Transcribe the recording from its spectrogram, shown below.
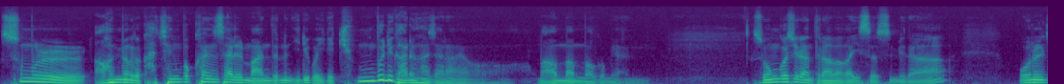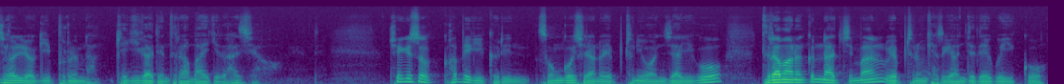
29명도 같이 행복한 사회를 만드는 일이고 이게 충분히 가능하잖아요. 마음만 먹으면. 송곳이라는 드라마가 있었습니다. 오늘 절 여기 부른 계기가 된 드라마이기도 하죠. 최규석 화백이 그린 송곳이라는 웹툰이 원작이고 드라마는 끝났지만 웹툰은 계속 연재되고 있고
